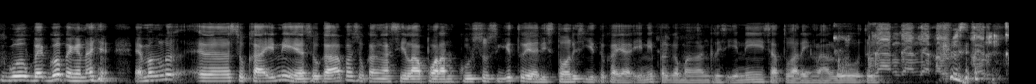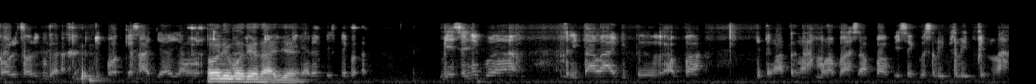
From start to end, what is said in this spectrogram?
gue gue pengen nanya, emang lu eh, suka ini ya, suka apa? Suka ngasih laporan khusus gitu ya? Di stories gitu? Kayak ini perkembangan Chris ini satu hari yang lalu terus enggak enggak. Enggak kalau di story kalau di story enggak. Di podcast aja yang Oh, di podcast aja. Biasanya gue cerita lah gitu. Apa tengah-tengah mau bahas apa biasanya gue selip-selipin lah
